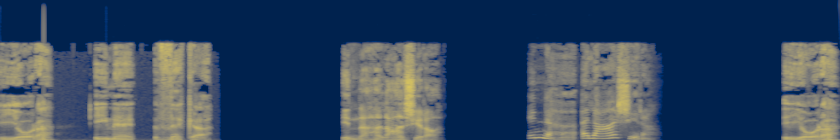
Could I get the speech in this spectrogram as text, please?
Η ώρα είναι δέκα. إنها العاشرة إنها العاشرة Η ώρα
